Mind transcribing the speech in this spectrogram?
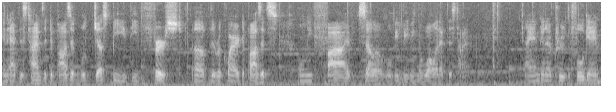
and at this time the deposit will just be the first of the required deposits. Only five Celo will be leaving the wallet at this time. I am going to approve the full game,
